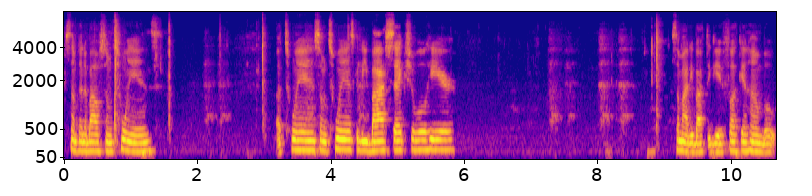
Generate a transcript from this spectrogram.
Something about some twins. A twin, some twins could be bisexual here. Somebody about to get fucking humbled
